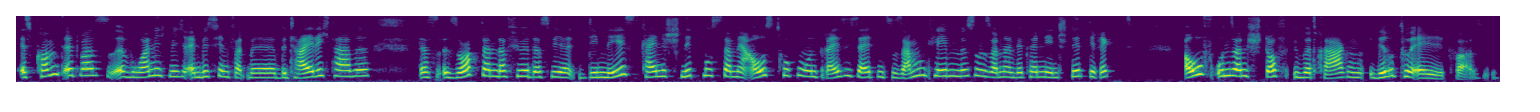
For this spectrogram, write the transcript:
es kommt etwas, äh, woran ich mich ein bisschen äh, beteiligt habe. Das sorgt dann dafür, dass wir demnächst keine Schnittmuster mehr ausdrucken und 30 Seiten zusammenkleben müssen, sondern wir können den Schnitt direkt auf unseren Stoff übertragen, virtuell quasi.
